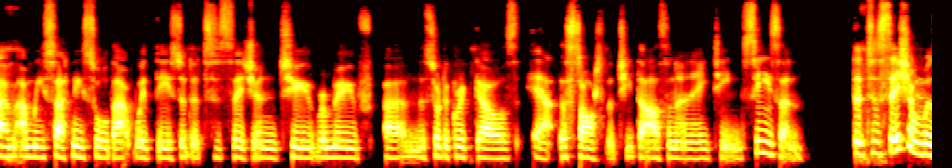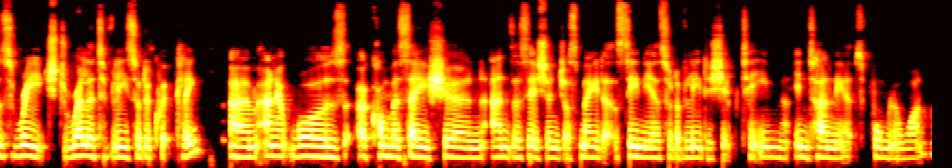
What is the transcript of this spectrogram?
Um, and we certainly saw that with the sort of decision to remove um, the sort of grid girls at the start of the 2018 season. The decision was reached relatively sort of quickly. Um, and it was a conversation and decision just made at a senior sort of leadership team internally at Formula One.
